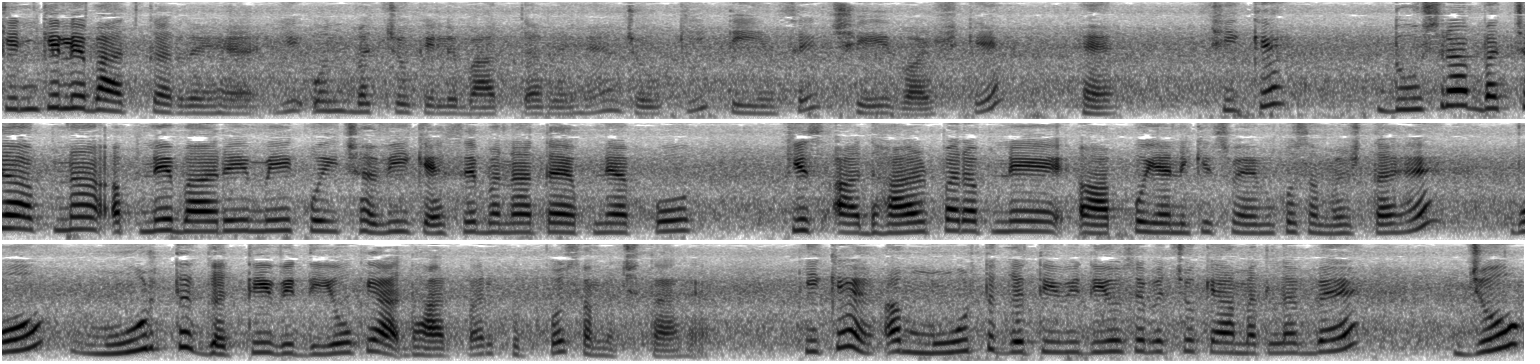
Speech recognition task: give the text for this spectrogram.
किन के लिए बात कर रहे हैं? ये उन बच्चों के लिए बात कर रहे हैं जो कि तीन से छः वर्ष के हैं, ठीक है? दूसरा बच्चा अपना, अपने बारे में कोई छवि कैसे बनाता है, अपने आप को किस आधार पर अपने आप को यानी कि स्वयं को समझता है, वो मूर्त गतिविधियों के आधार पर खुद को समझता है। ठीक है? अब मूर्त गतिविधियों से बच्चों क्या मतलब है? जो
